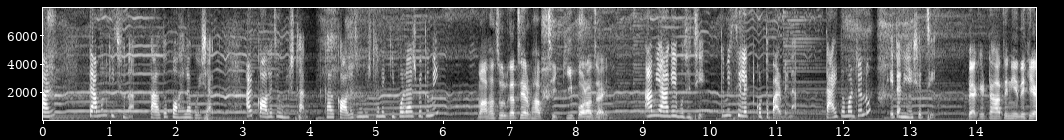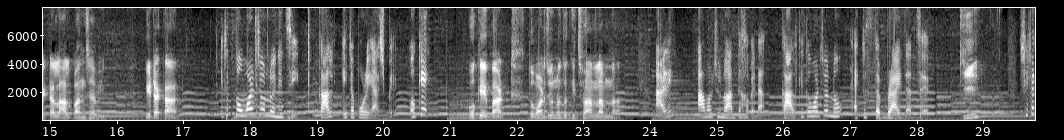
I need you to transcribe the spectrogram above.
আর তেমন কিছু না কাল তো পহেলা বৈশাখ। আর কলেজে অনুষ্ঠান কাল কলেজে অনুষ্ঠানে কি পরে আসবে তুমি? মাথা চুলকাচ্ছে আর ভাবছি কি পরা যায়। আমি আগেই বুঝেছি তুমি সিলেক্ট করতে পারবে না। তাই তোমার জন্য এটা নিয়ে এসেছি। প্যাকেটটা হাতে নিয়ে দেখি একটা লাল পাঞ্জাবি। এটা কার? এটা তোমার জন্য এনেছি কাল এটা পরে আসবে ওকে? ওকে বাট তোমার জন্য তো কিছু আনলাম না। আরে আমার জন্য আনতে হবে না কালকে তোমার জন্য একটা সারপ্রাইজ আছে। কি? সেটা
